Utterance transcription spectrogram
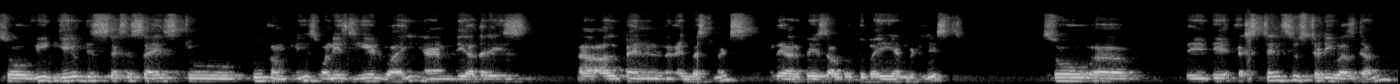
So we gave this exercise to two companies. One is E&Y and the other is uh, Alpen Investments. They are based out of Dubai and Middle East. So uh, the, the extensive study was done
